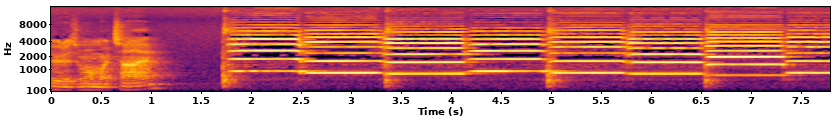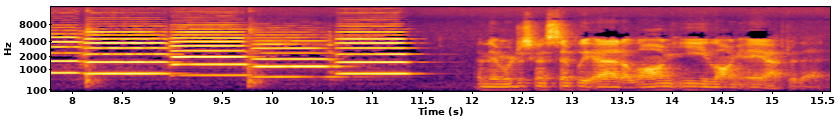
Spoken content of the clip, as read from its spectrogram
Here it is one more time. And then we're just going to simply add a long E, long A after that.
